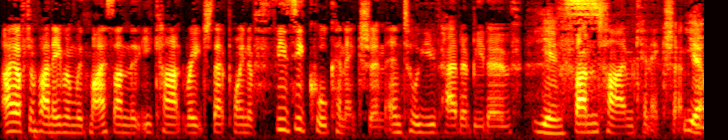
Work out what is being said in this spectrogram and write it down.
I often find even with my son that you can't reach that point of physical connection until you've had a bit of Yes. fun time connection. Yeah,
